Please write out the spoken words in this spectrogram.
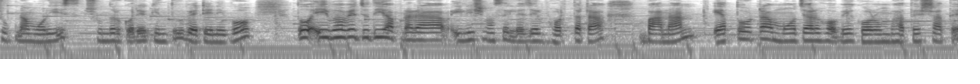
শুকনা মরিচ সুন্দর করে কিন্তু বেটে নিব। তো এইভাবে যদি আপনারা ইলিশ মাছের লেজের ভর্তাটা বানান, এতটা মজার হবে গরম ভাতের সাথে।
